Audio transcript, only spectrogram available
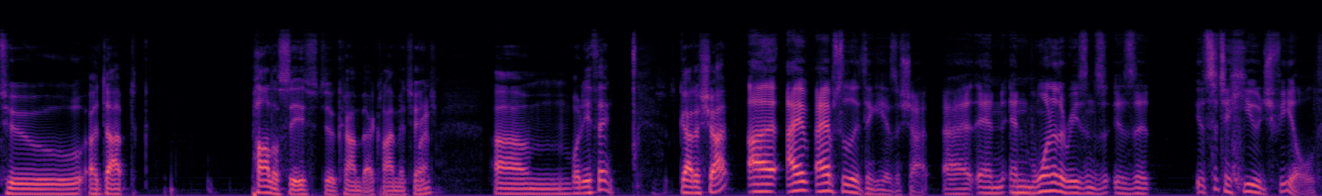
to adopt policies to combat climate change. Um, what do you think? Got a shot? Uh, I I absolutely think he has a shot, uh, and and one of the reasons is that it's such a huge field.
